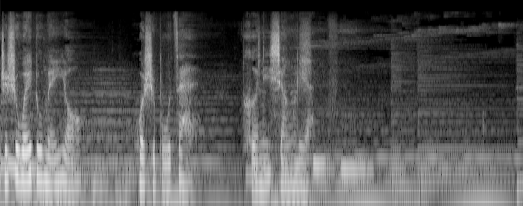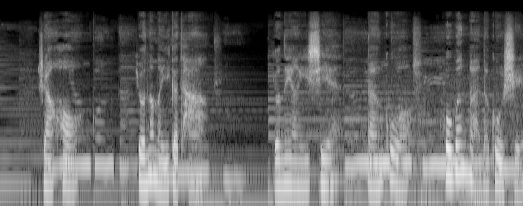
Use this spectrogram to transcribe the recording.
只是唯独没有，或是不再和你相恋。然后有那么一个他，有那样一些难过或温暖的故事，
